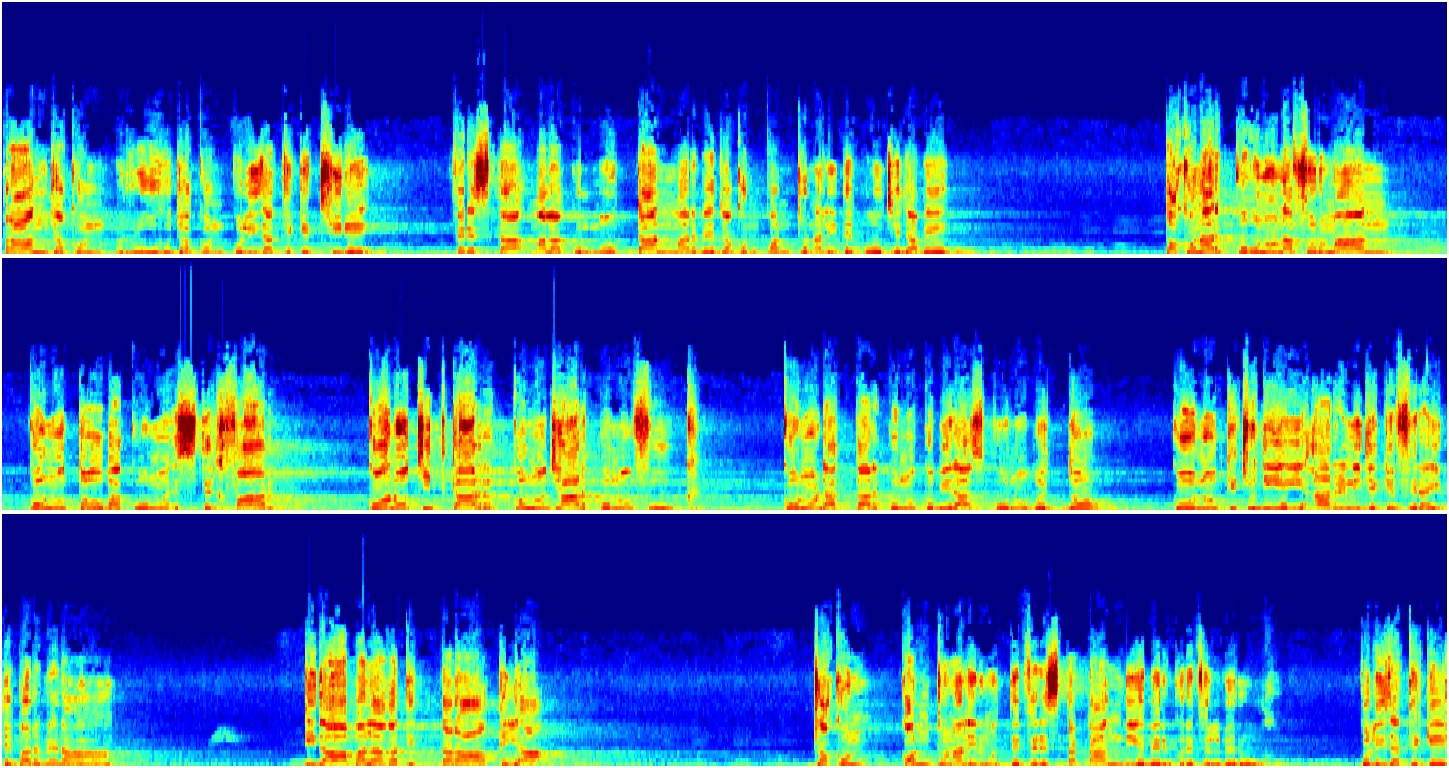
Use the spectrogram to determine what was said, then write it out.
প্রাণ যখন, রুহ যখন কলিজা থেকে ছিঁড়ে ফেরেস্তা মালাকুল মৌ টান মারবে যখন কণ্ঠনালীতে পৌঁছে যাবে, তখন আর কোনো না ফরমান, কোনো তওবা, কোনো ইস্তেগফার, কোনো চিৎকার, কোনো ঝাড়, কোনো ফুক কোনো ডাক্তার, কোনো কবিরাজ, কোনো বৈদ্য, কোনো কিছু দিয়েই আর নিজেকে ফেরাইতে পারবে না। ইদা বালাগাতি তারাকিয়া। যখন কণ্ঠনালীর মধ্যে ফেরেস্তা টান দিয়ে বের করে ফেলবে রুহ, কলিজা থেকে,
